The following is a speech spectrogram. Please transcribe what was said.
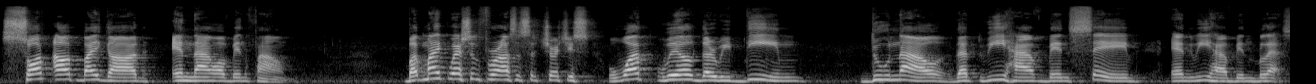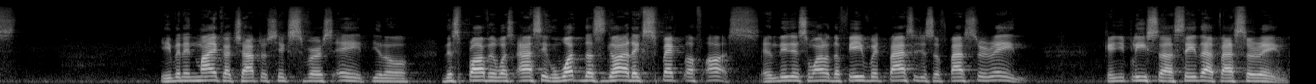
sought out by God, and now have been found. But my question for us as a church is what will the redeemed do now that we have been saved and we have been blessed? Even in Micah chapter 6, verse 8, you know, this prophet was asking, What does God expect of us? And this is one of the favorite passages of Pastor Rain. Can you please uh, say that, Pastor Rain,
